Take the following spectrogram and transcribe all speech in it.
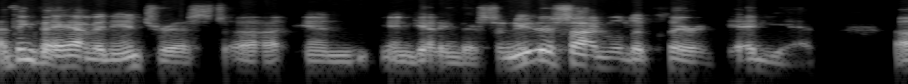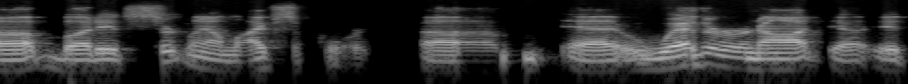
I think they have an interest uh, in, in getting there. So neither side will declare it dead yet, uh, but it's certainly on life support. Um, uh, whether or not uh, it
